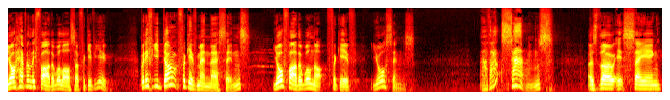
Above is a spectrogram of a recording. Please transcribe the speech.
your heavenly Father will also forgive you. But if you don't forgive men their sins, your Father will not forgive your sins. Now that sounds as though it's saying,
